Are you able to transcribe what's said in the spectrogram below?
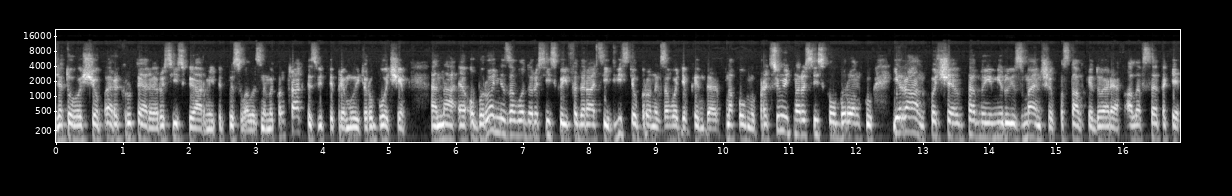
для того, щоб рекрутери російської армії підписували з ними контракти. Звідти прямують робочі е, на е, оборонні заводи Російської Федерації. 200 оборонних заводів КНДР наповну працюють на російську оборонку. Іран, хоч е, певною мірою зменшив поставки до РФ, але все таки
